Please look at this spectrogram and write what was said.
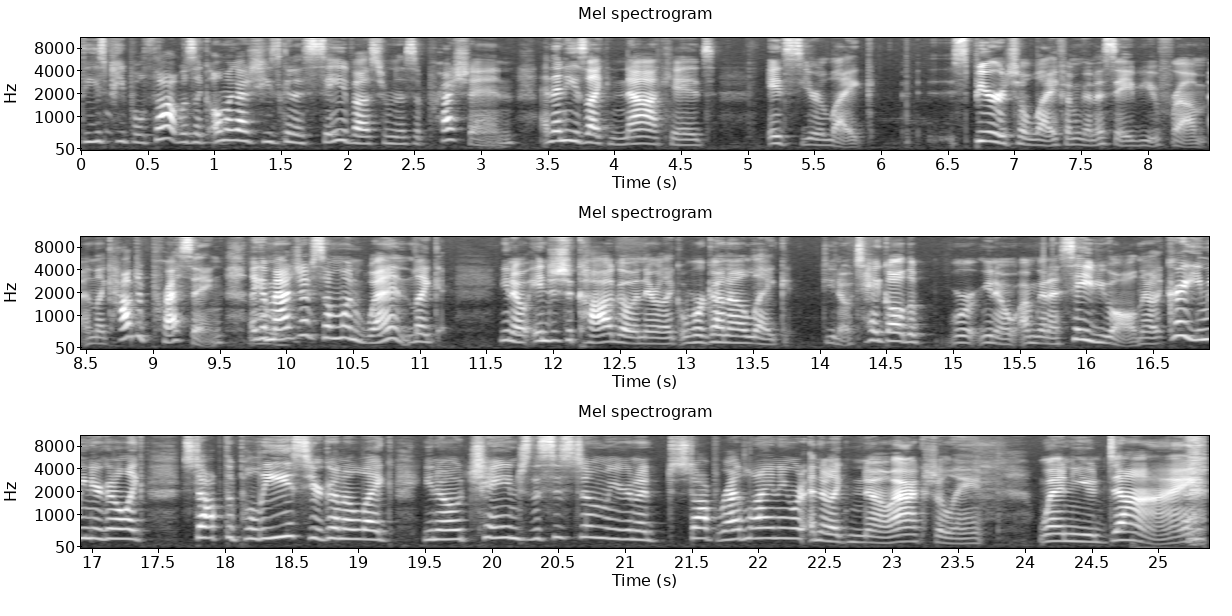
these people thought was like, "Oh my gosh, he's going to save us from this oppression." And then he's like, "Nah, kids, it's your like spiritual life I'm going to save you from." And like how depressing. Like imagine if someone went like, you know, into Chicago and they were like, "We're to like you know, take all the, we're, you know, I'm gonna save you all. And they're like, great, you mean you're gonna like stop the police? You're gonna like, you know, change the system? You're gonna stop redlining? And they're like, no, actually, when you die,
